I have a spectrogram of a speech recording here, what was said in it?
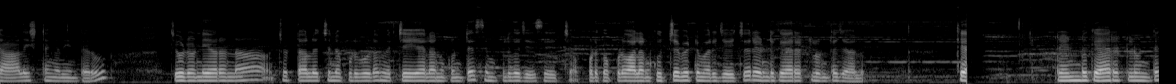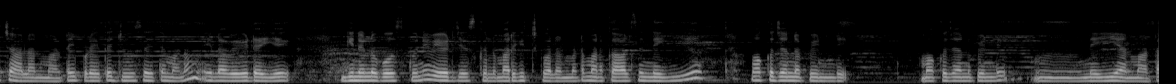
చాలా ఇష్టంగా తింటారు. చూడండి ఎవరన్నా చుట్టాలు వచ్చినప్పుడు కూడా మీరు చేయాలనుకుంటే సింపుల్గా చేసేయచ్చు. అప్పటికప్పుడు వాళ్ళని కూర్చోబెట్టి మరి చేయొచ్చు. రెండు క్యారెట్లు ఉంటే చాలు. రెండు క్యారెట్లు ఉంటే చాలు అనమాట ఇప్పుడైతే జ్యూస్ అయితే మనం ఇలా వేడి అయ్యే గిన్నెలో పోసుకొని వేడి చేసుకోవాలి. మరిగించుకోవాలన్నమాట. మనకు కావాల్సిన నెయ్యి మొక్కజొన్న పిండి మొక్కజొన్న పిండి నెయ్యి అనమాట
